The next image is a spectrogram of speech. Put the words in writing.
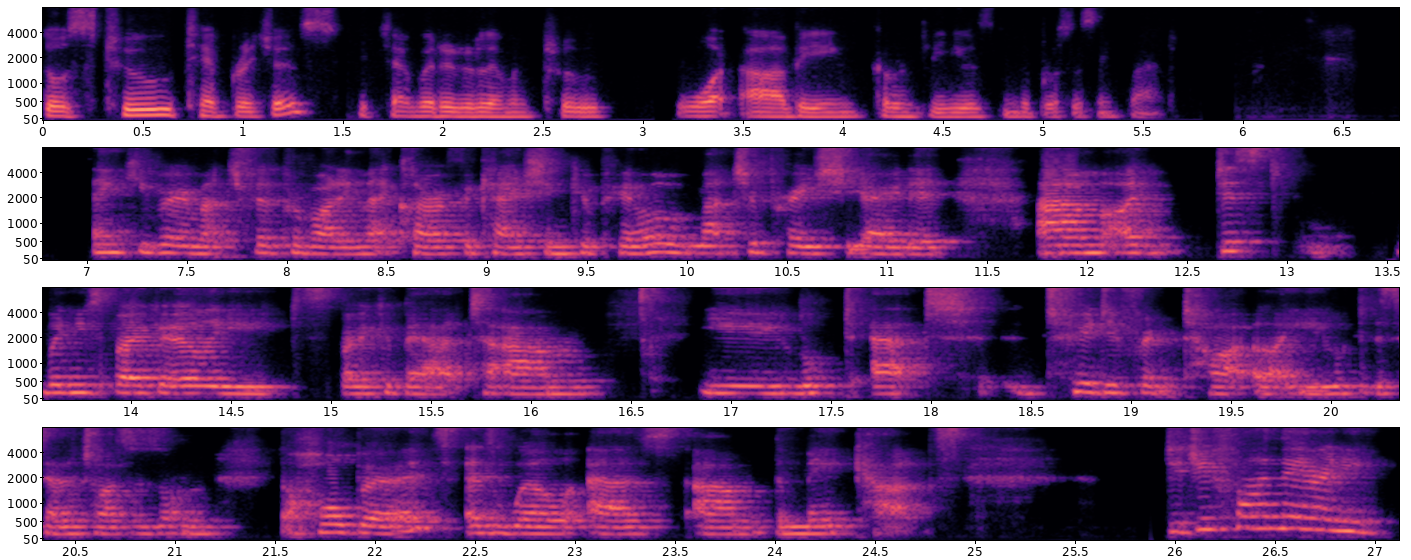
those two temperatures, which are very relevant to what are being currently used in the processing plant. Thank you very much for providing that clarification, Kapil. Much appreciated. Um, I just, when you spoke earlier, you spoke about um, you looked at two different type, like you looked at the sanitizers on the whole birds as well as um, the meat cuts. Did you find there any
